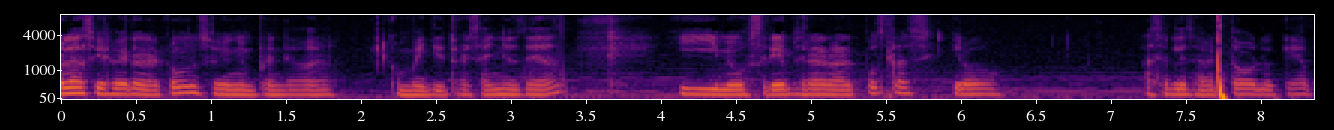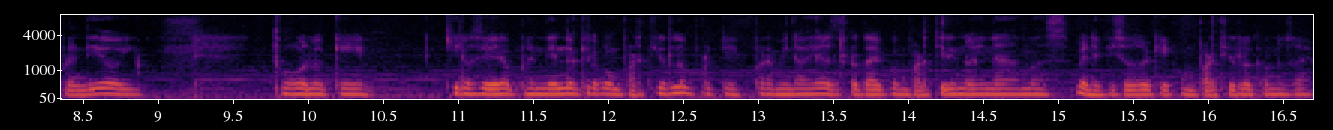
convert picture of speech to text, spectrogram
Hola, soy Javier Alarcón, soy un emprendedor con 23 años de edad y me gustaría empezar a grabar el podcast. Quiero hacerles saber todo lo que he aprendido y todo lo que quiero seguir aprendiendo, quiero compartirlo porque para mí la vida se trata de compartir y no hay nada más beneficioso que compartir lo que uno sabe.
